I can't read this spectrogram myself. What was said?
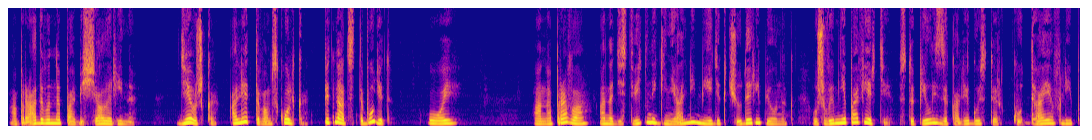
обрадованно пообещала Рина. Девушка, а лет-то вам сколько? Пятнадцать-то будет? Ой. Она права. Она действительно гениальный медик, чудо-ребенок. Уж вы мне поверьте, вступилась за коллегу Эстер. Куда я влип?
